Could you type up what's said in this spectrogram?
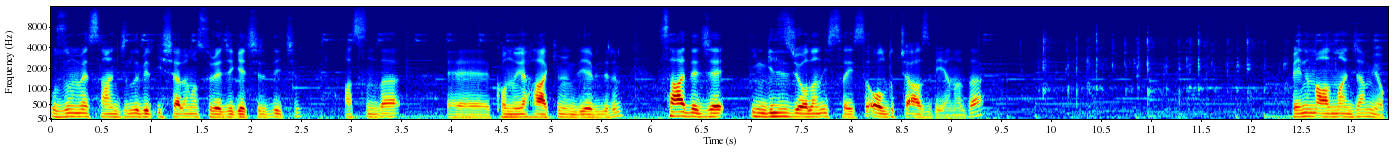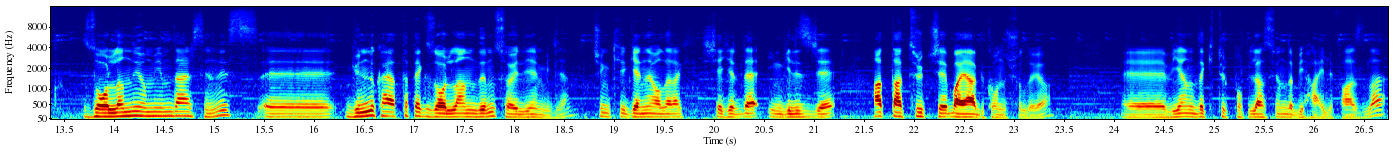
uzun ve sancılı bir iş arama süreci geçirdiği için aslında e, konuya hakimim diyebilirim. Sadece İngilizce olan iş sayısı oldukça az Viyana'da. Benim Almancam yok. Zorlanıyor muyum derseniz e, günlük hayatta pek zorlandığımı söyleyemeyeceğim. Çünkü genel olarak şehirde İngilizce hatta Türkçe bayağı bir konuşuluyor. E, Viyana'daki Türk popülasyonu da bir hayli fazla.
